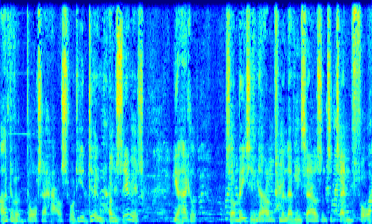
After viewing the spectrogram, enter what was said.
I've never bought a house. What do you do? I'm serious. You haggle. So I beat him down from 11,000 to 10.4.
